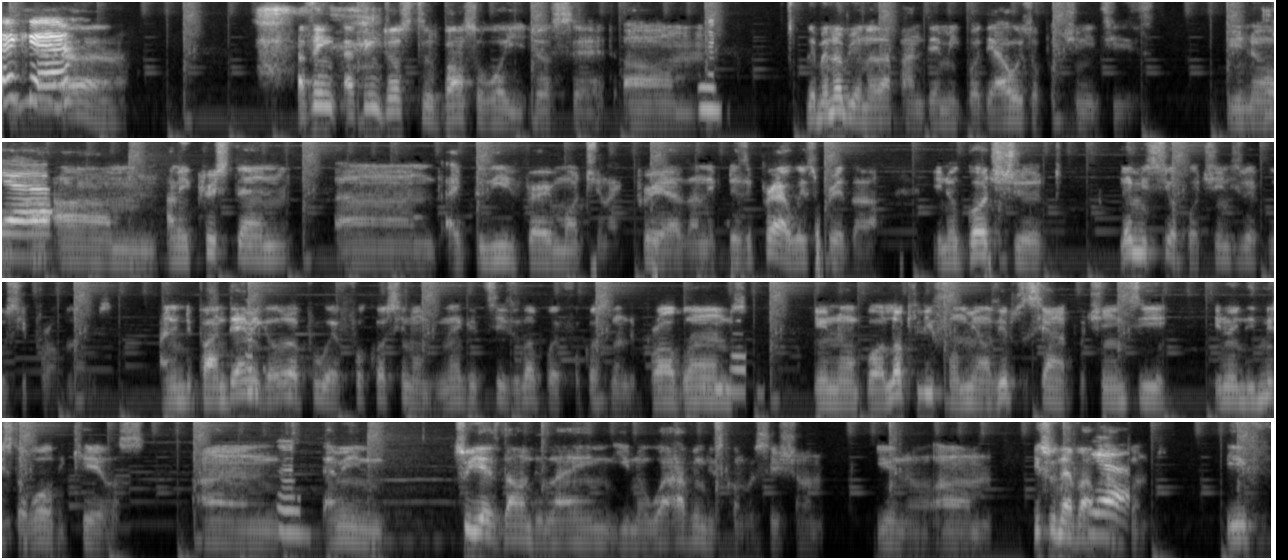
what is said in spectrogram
okay yeah. i think i think just to bounce on what you just said um mm. there may not be another pandemic but there are always opportunities you know, yeah. um, I'm a Christian and I believe very much in like prayers. And if there's a prayer, I always pray that, you know, God should let me see opportunities where people see problems. And in the pandemic, a lot of people were focusing on the negatives, a lot of people were focusing on the problems, mm-hmm. you know. But luckily for me, I was able to see an opportunity, you know, in the midst of all the chaos. And mm. I mean, two years down the line, you know, we're having this conversation, you know, um, this would never have yeah. happened if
